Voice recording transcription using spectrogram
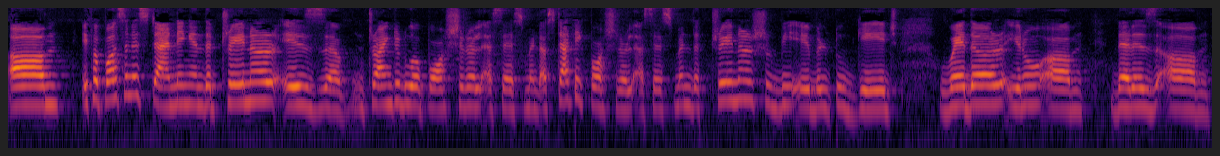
um, if a person is standing and the trainer is uh, trying to do a postural assessment, a static postural assessment, the trainer should be able to gauge whether you know um, there is um,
